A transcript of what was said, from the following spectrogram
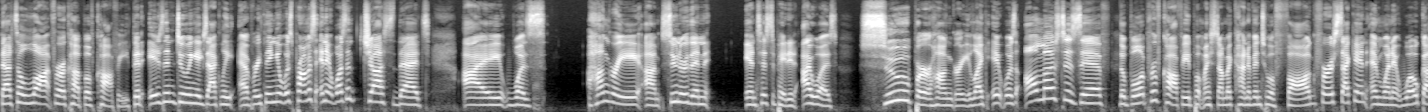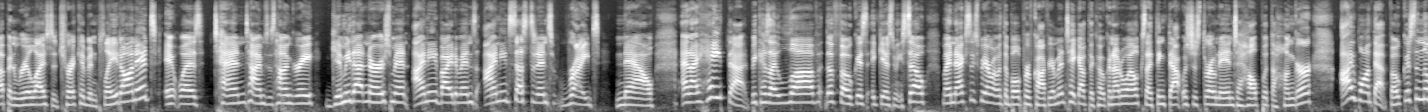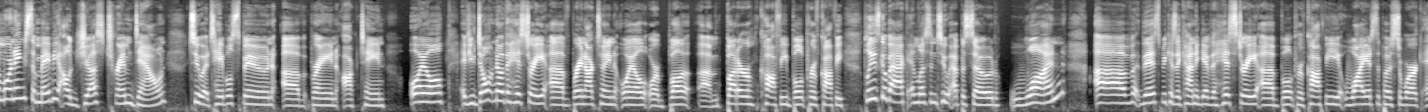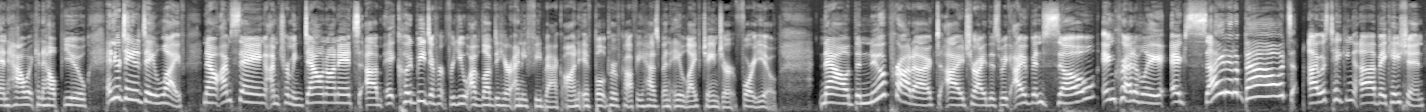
That's a lot for a cup of coffee that isn't doing exactly everything it was promised. And it wasn't just that I was hungry um, sooner than anticipated. I was super hungry. Like it was almost as if the bulletproof coffee had put my stomach kind of into a fog for a second. And when it woke up and realized a trick had been played on it, it was 10 times as hungry. Give me that nourishment. I need vitamins. I need sustenance right now. And I hate that because I love the focus it gives me. So, my next experiment with the bulletproof coffee, I'm going to take out the coconut oil because I think that was just thrown in to help with the hunger. I want that focus in the morning. So, maybe I'll just trim down to a tablespoon of brain octane oil. If you don't know the history of brain octane oil or bu- um, butter coffee, bulletproof coffee, please go back and listen to episode one of this because I kind of give the history of bulletproof coffee, why it's supposed to work, and how it can help you in your day to day life. Now, I'm saying I'm trimming down on it. Um, it could be different for you. I'd love to hear any feedback on if bulletproof coffee has been a life changer for you. Now, the new product I tried this week, I've been so incredibly excited about. I was taking a vacation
